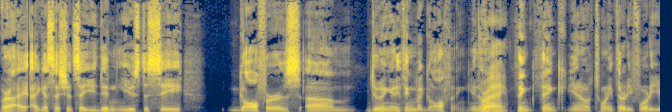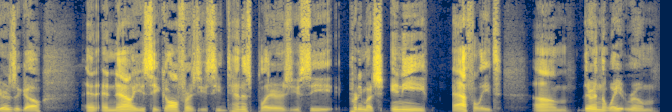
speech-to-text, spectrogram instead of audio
or I, I, guess I should say, you didn't used to see golfers um, doing anything but golfing. You know, right. think think you know 20, 30, 40 years ago, and and now you see golfers, you see tennis players, you see pretty much any athlete. Um, they're in the weight room.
